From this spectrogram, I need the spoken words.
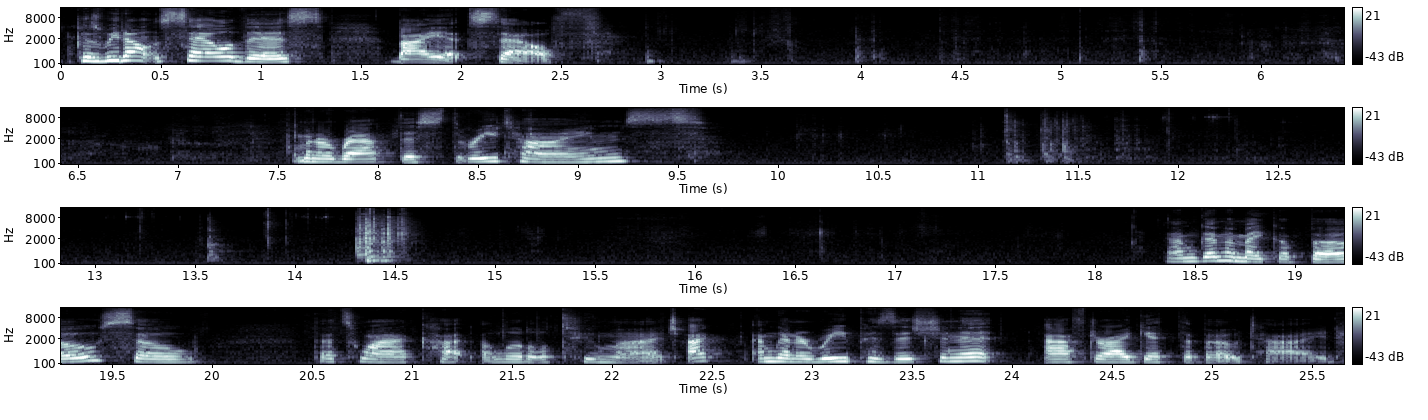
Because we don't sell this by itself. I'm going to wrap this three times. I'm going to make a bow, so that's why I cut a little too much. I, I'm going to reposition it after I get the bow tied.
